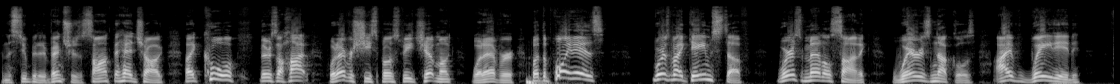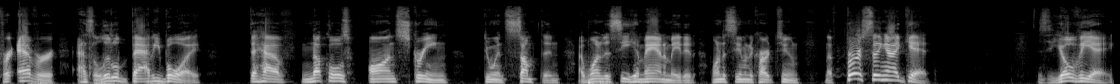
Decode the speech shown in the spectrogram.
and the stupid adventures of Sonic the Hedgehog. Like, cool, there's a hot, whatever she's supposed to be, chipmunk, whatever. But the point is, where's my game stuff? Where's Metal Sonic? Where's Knuckles? I've waited forever as a little babby boy to have Knuckles on screen doing something. I wanted to see him animated, I wanted to see him in a cartoon. The first thing I get is the OVA.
